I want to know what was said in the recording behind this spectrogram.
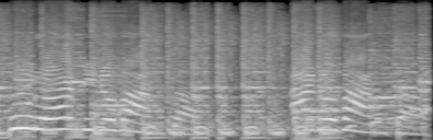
puro anni 90 a 90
